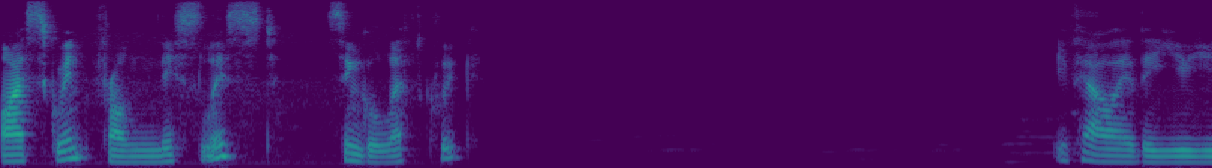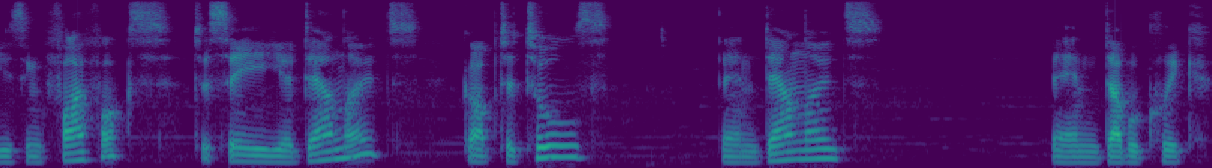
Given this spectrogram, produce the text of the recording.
iSquint from this list, single left click. If however you're using Firefox, to see your downloads, go up to Tools, then Downloads, then double click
